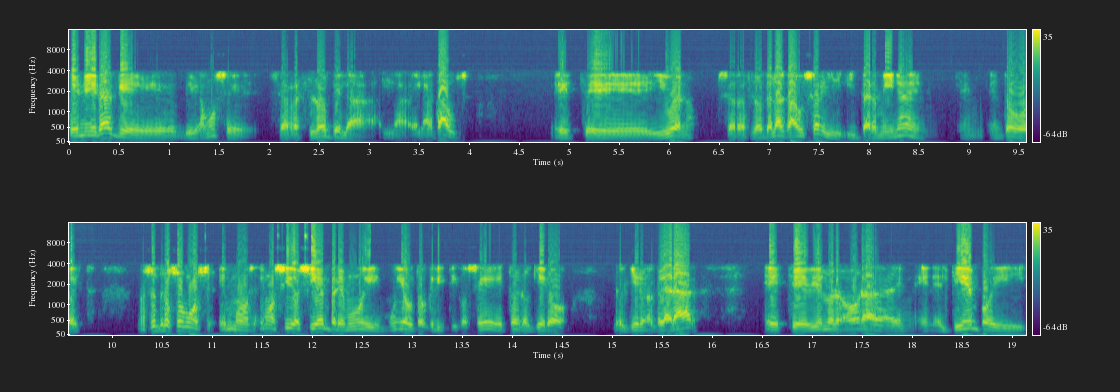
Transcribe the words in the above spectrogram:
genera que, digamos, se, se reflote la, la, la causa. Este, y bueno, se reflote la causa y, termina en, en todo esto. Nosotros somos hemos hemos sido siempre muy muy autocríticos, ¿eh? esto lo quiero lo quiero aclarar, este viéndolo ahora en, el tiempo y,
